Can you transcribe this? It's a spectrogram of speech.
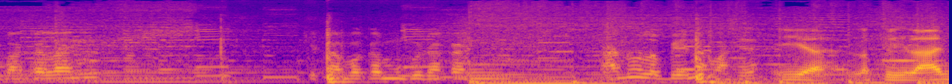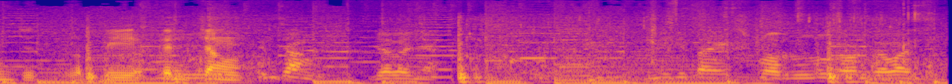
Bakalan kita bakal menggunakan anu lebih enak mas ya. Iya, lebih lanjut, lebih kencang. Lebih Kencang jalannya. Ini kita explore dulu kawan-kawan.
